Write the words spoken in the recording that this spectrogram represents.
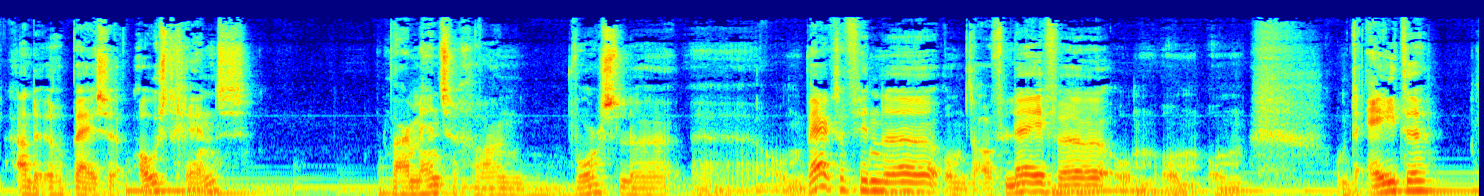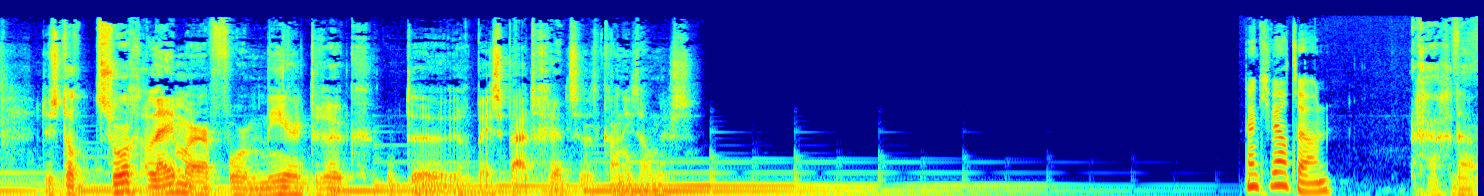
aan de Europese oostgrens waar mensen gewoon worstelen uh, om werk te vinden, om te overleven, om, om, om, om te eten. Dus dat zorgt alleen maar voor meer druk op de Europese buitengrenzen. Dat kan niet anders. Dankjewel, Toon. Graag gedaan.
